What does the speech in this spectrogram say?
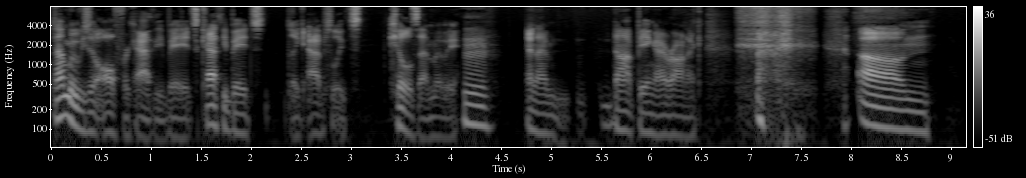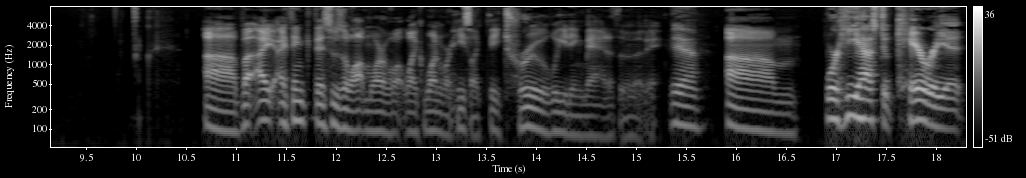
that movie's all for Kathy Bates. Kathy Bates like absolutely kills that movie, and I'm not being ironic. um. Uh, but I, I think this was a lot more of a, like one where he's like the true leading man of the movie. yeah. Um, where he has to carry it.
